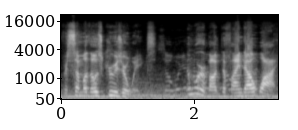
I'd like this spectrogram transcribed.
for some of those cruiser wakes. And we're about to find out why.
